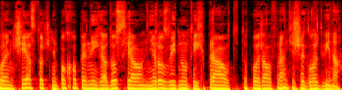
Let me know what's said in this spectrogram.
len čiastočne pochopených a dosiaľ nerozvidnutých práv, to povedal František Ledvina.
